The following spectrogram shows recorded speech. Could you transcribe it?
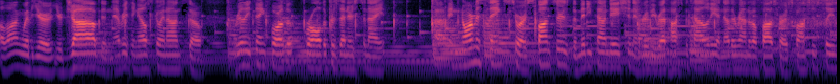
along with your, your job and everything else going on. So, really thankful for, the, for all the presenters tonight. Uh, enormous thanks to our sponsors, the MIDI Foundation and Ruby Red Hospitality. Another round of applause for our sponsors, please.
